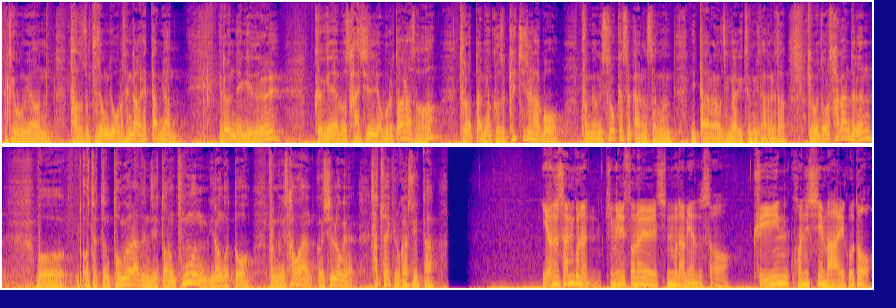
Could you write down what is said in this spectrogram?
어떻게 보면 다소 좀 부정적으로 생각을 했다면 이런 얘기들을 그게 뭐 사실 여부를 떠나서 들었다면 그것을 캐치를 하고 분명히 수록했을 가능성은 있다라는 생각이 듭니다. 그래서 기본적으로 사관들은 뭐 어쨌든 동요라든지 또는 풍문 이런 것도 분명히 사관 그 실록에 사초에 기록할 수 있다. 연산군은 김일손을 신문하면서 귀인 권 씨 말고도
